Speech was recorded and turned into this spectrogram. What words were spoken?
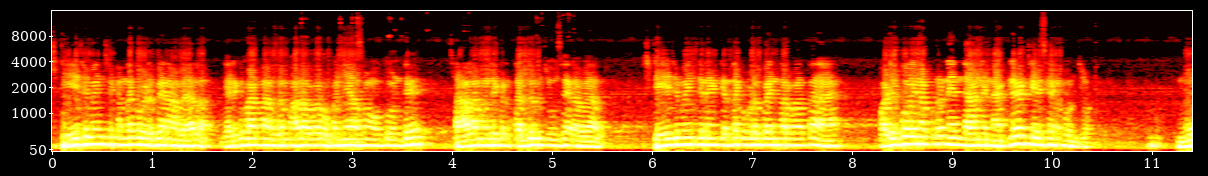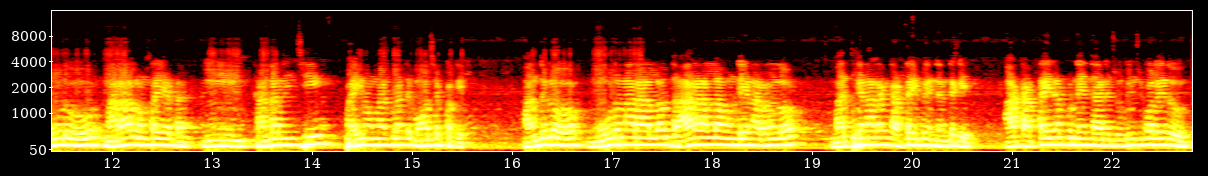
స్టేజ్ నుంచి కిందకు పెడిపోయిన వేళ. గరికపాటి నరసింహారావు గారు ఉపన్యాసం అవుతుంటే చాలా మంది ఇక్కడ తల్లులు చూశారు ఆ వేళ. స్టేజ్ మీద నేను కిందకు పడిపోయిన తర్వాత పడిపోయినప్పుడు నేను దాన్ని నెగ్లెక్ట్ చేశాను కొంచెం. మూడు నరాలు ఉంటాయట. ఈ కండ నుంచి పైన ఉన్నటువంటి మోచెప్పకి అందులో మూడు నరాల్లో దారాల్లో ఉండే నరంలో మధ్య నరం కట్ అయిపోయింది ఇంతకి. ఆ కట్ అయినప్పుడు నేను దాన్ని చూపించుకోలేదు.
